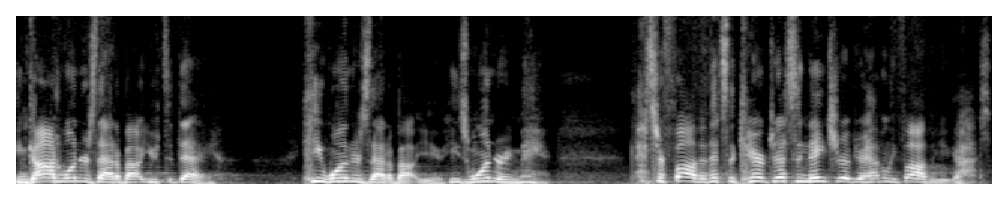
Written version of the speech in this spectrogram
And God wonders that about you today. He wonders that about you. He's wondering, man, that's your Father. That's the character. That's the nature of your Heavenly Father, you guys.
